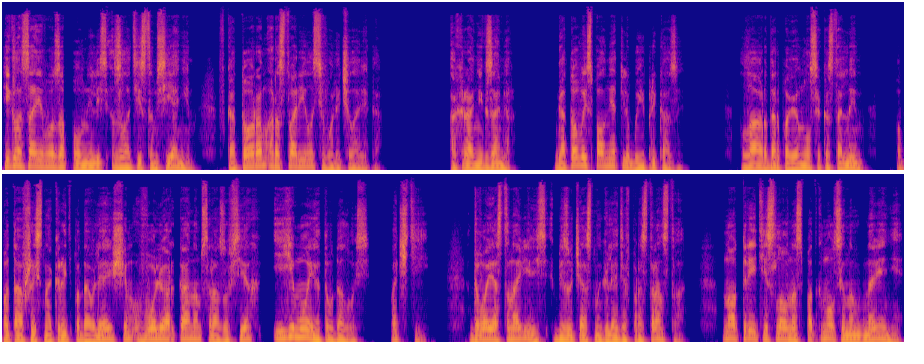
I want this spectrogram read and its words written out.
и глаза его заполнились золотистым сиянием, в котором растворилась воля человека. Охранник замер, готовый исполнять любые приказы. Лардер повернулся к остальным, попытавшись накрыть подавляющим волю арканом сразу всех, и ему это удалось. Почти. Двое остановились, безучастно глядя в пространство, но третий словно споткнулся на мгновение,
